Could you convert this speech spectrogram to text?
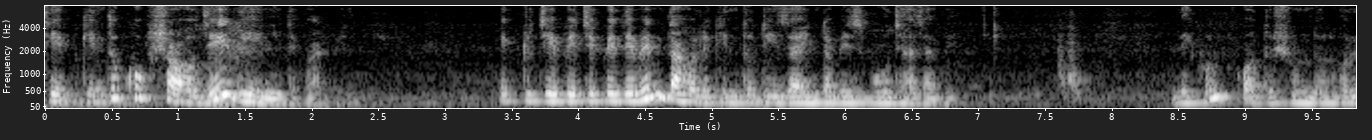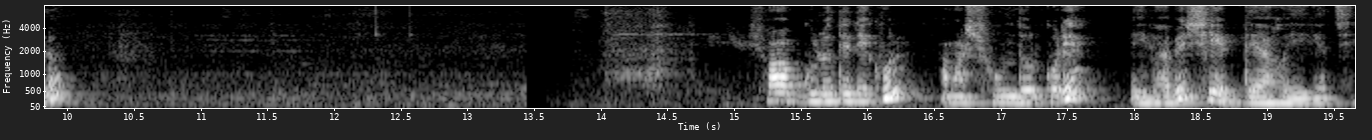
শেপ কিন্তু খুব সহজেই দিয়ে নিতে পারবেন। একটু চেপে চেপে দেবেন, তাহলে কিন্তু ডিজাইনটা বেশ বোঝা যাবে। দেখুন কত সুন্দর হলো। সবগুলোতে দেখুন আমার সুন্দর করে এইভাবে শেপ দেয়া হয়ে গেছে।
